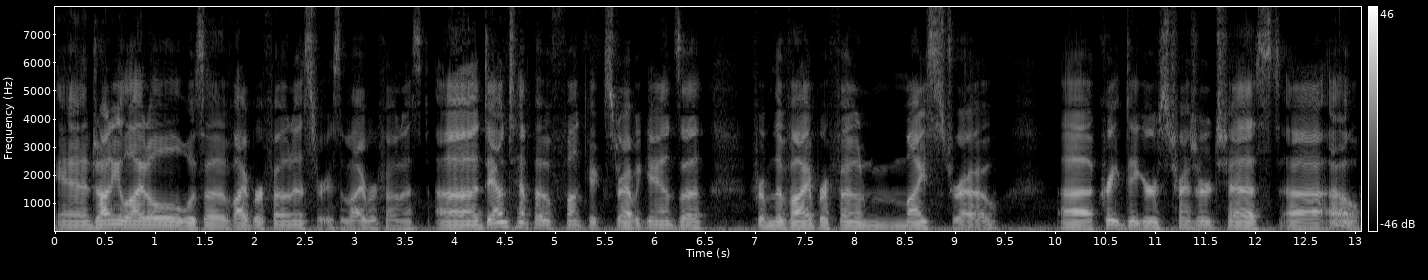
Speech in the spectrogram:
and Johnny Lytle was a vibraphonist, or is a vibraphonist. Uh, down tempo funk extravaganza from the vibraphone maestro. Uh, Crate Digger's Treasure Chest. Uh, oh,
